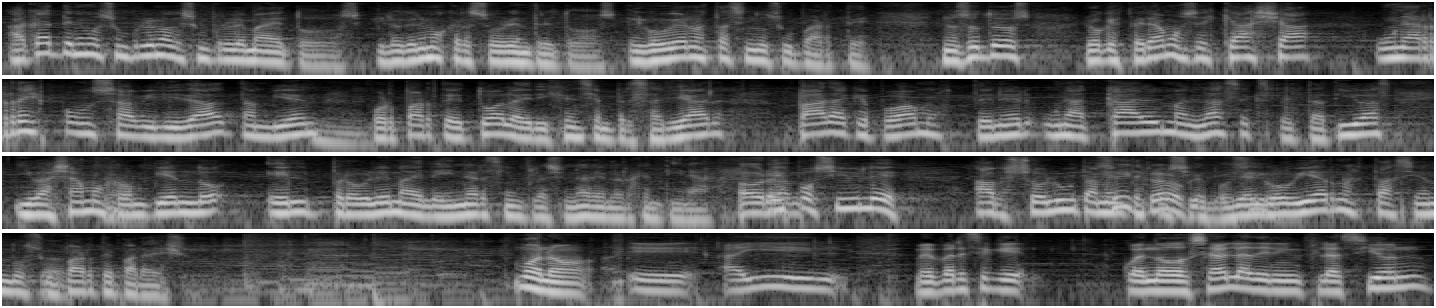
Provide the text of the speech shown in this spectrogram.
Acá tenemos un problema que es un problema de todos y lo tenemos que resolver entre todos. El gobierno está haciendo su parte. Nosotros lo que esperamos es que haya una responsabilidad también por parte de toda la dirigencia empresarial para que podamos tener una calma en las expectativas y vayamos rompiendo el problema de la inercia inflacionaria en la Argentina. ¿Es posible? Absolutamente posible. Y el gobierno está haciendo su parte para ello. Bueno, eh, ahí me parece que cuando se habla de la inflación,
